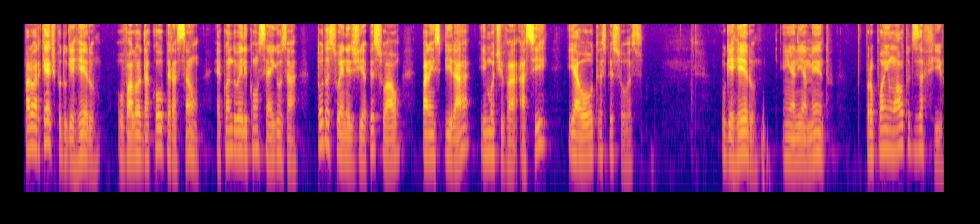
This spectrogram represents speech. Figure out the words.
Para o arquétipo do guerreiro, o valor da cooperação é quando ele consegue usar toda a sua energia pessoal para inspirar e motivar a si e a outras pessoas. O guerreiro, em alinhamento, propõe um alto desafio.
